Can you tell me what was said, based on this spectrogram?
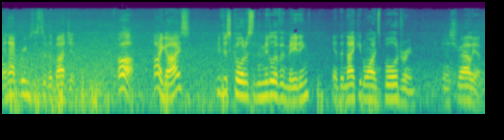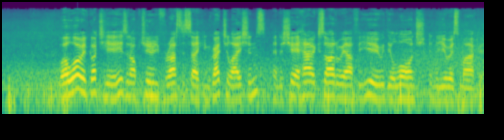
And that brings us to the budget. Oh, hi guys. You've just caught us in the middle of a meeting at the Naked Wines boardroom in Australia. Well, while we've got you here, here's an opportunity for us to say congratulations and to share how excited we are for you with your launch in the US market.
